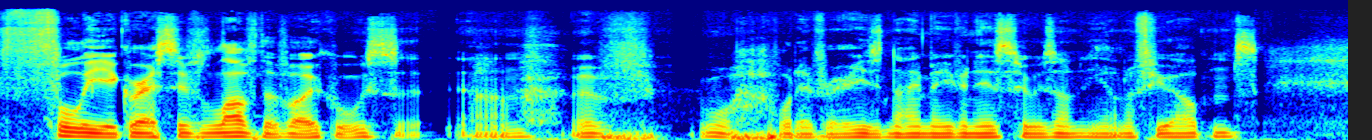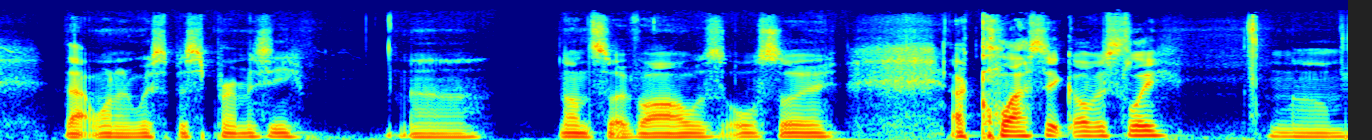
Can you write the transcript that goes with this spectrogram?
Fully aggressive. Love the vocals um, of whatever his name even is, who was only on a few albums. That one and Whisper Supremacy. Uh, None So Vile was also a classic, obviously. Um,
